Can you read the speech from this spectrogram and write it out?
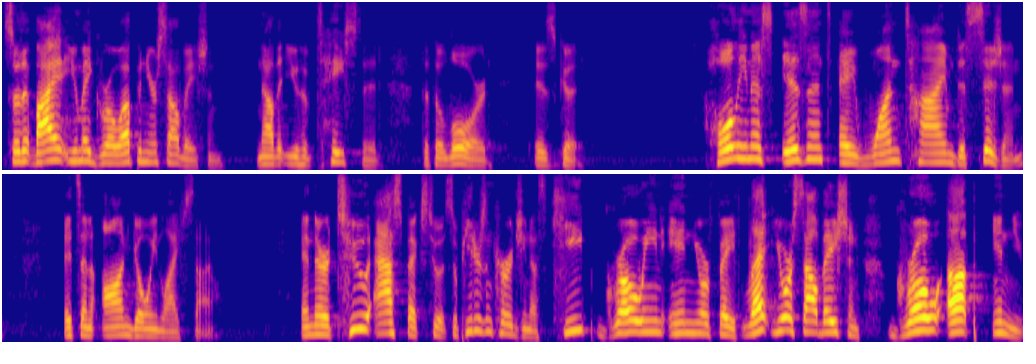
so that by it you may grow up in your salvation, now that you have tasted that the Lord is good. Holiness isn't a one time decision, it's an ongoing lifestyle. And there are two aspects to it. So Peter's encouraging us keep growing in your faith. Let your salvation grow up in you,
